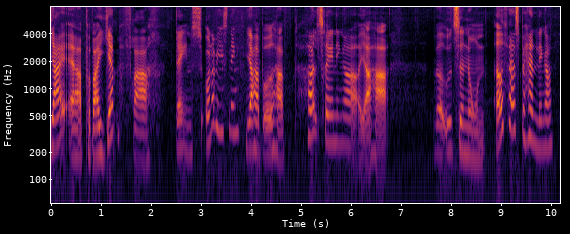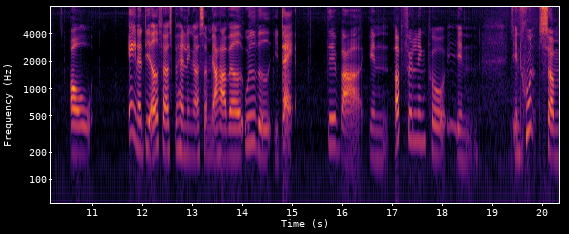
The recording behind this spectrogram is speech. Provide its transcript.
Jeg er på vej hjem fra dagens undervisning. Jeg har både haft holdtræninger, og jeg har været ud til nogle adfærdsbehandlinger. Og en af de adfærdsbehandlinger, som jeg har været ude ved i dag, det var en opfølgning på en, en hund, som,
